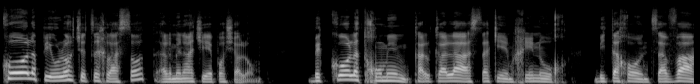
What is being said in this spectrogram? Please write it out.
כל הפעולות שצריך לעשות על מנת שיהיה פה שלום. בכל התחומים, כלכלה, עסקים, חינוך, ביטחון, צבא,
